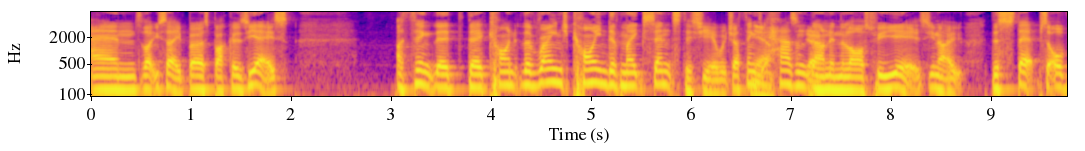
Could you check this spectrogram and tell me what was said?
and like you say, Burstbuckers. Yeah, it's, I think they're they're kind of the range kind of makes sense this year, which I think Yeah. it hasn't Yeah. done in the last few years. You know, the steps of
